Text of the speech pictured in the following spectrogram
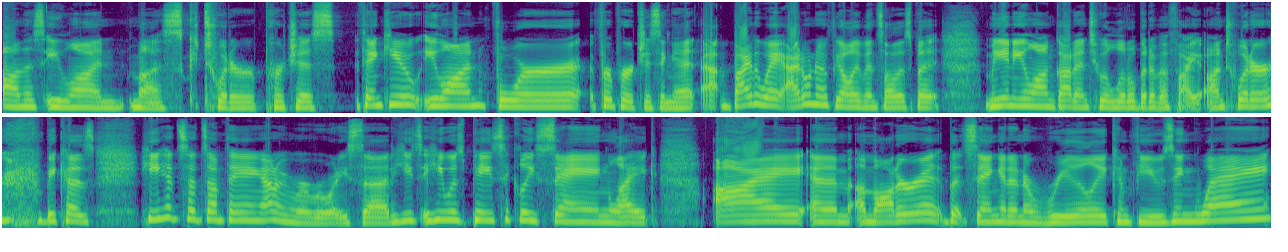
on this Elon Musk Twitter purchase. Thank you, Elon, for for purchasing it. Uh, by the way, I don't know if y'all even saw this, but me and Elon got into a little bit of a fight on Twitter because he had said something. I don't even remember what he said. He's he was basically saying like I am a moderate, but saying it in a really confusing way.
